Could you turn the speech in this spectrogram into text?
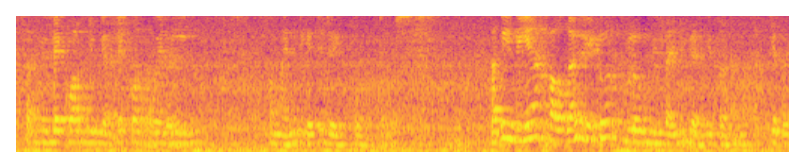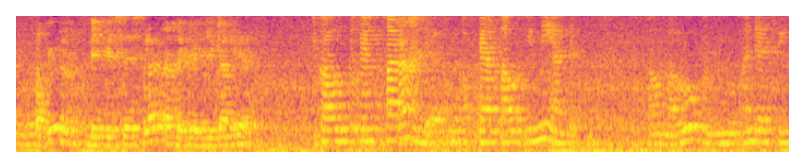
service dekor juga, dekor Oke. wedding. Sama ini digaji dari itu terus. Tapi intinya kalau nggak ada itu belum bisa juga gitu kita juga. Tapi udah di bisnis plan ada gaji kalian. Eh, untuk yang sekarang ada, untuk yang tahun ini ada. Tahun lalu belum ada sih.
